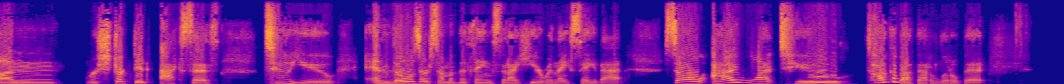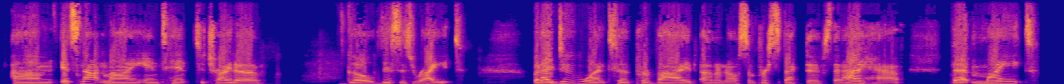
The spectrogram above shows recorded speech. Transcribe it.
unrestricted access to you. And those are some of the things that I hear when they say that. So I want to talk about that a little bit. Um, it's not my intent to try to go, this is right. But I do want to provide, I don't know, some perspectives that I have that might,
